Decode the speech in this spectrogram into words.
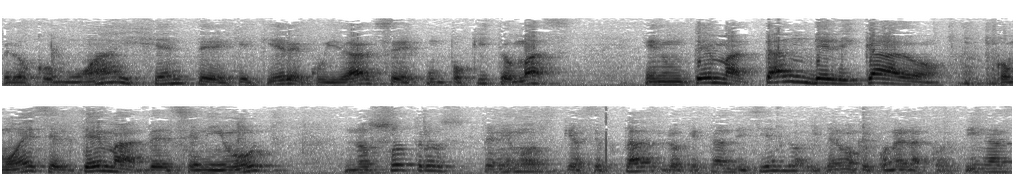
Pero como hay gente que quiere cuidarse un poquito más en un tema tan delicado como es el tema del Seniut, nosotros tenemos que aceptar lo que están diciendo y tenemos que poner las cortinas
